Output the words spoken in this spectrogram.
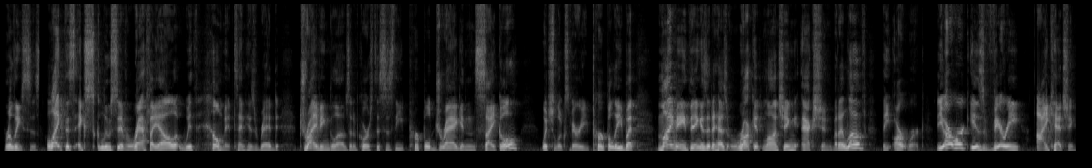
releases. Like this exclusive Raphael with helmet and his red driving gloves, and of course this is the Purple Dragon Cycle, which looks very purpley, but my main thing is that it has rocket launching action, but I love the artwork. The artwork is very eye-catching.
